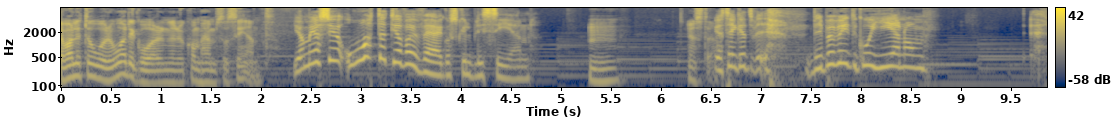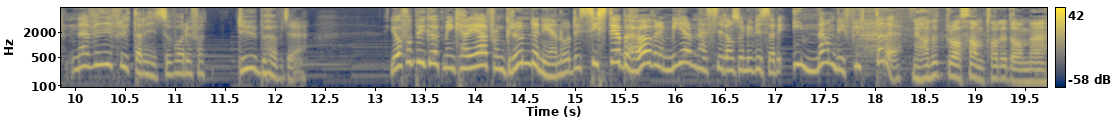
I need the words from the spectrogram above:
Jag var lite oroad igår när du kom hem så sent. Ja, men jag ser ju åt att jag var iväg och skulle bli sen. Mm. Just det. Jag tänker att vi, vi behöver inte gå igenom... När vi flyttade hit så var det för att du behövde det. Jag får bygga upp min karriär från grunden igen och det sista jag behöver är mer den här sidan som du visade innan vi flyttade. Jag hade ett bra samtal idag med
